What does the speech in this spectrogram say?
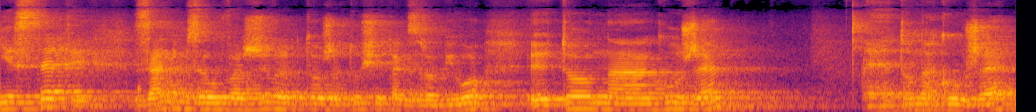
Niestety, zanim zauważyłem to, że tu się tak zrobiło, y, to na górze E, to na górze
